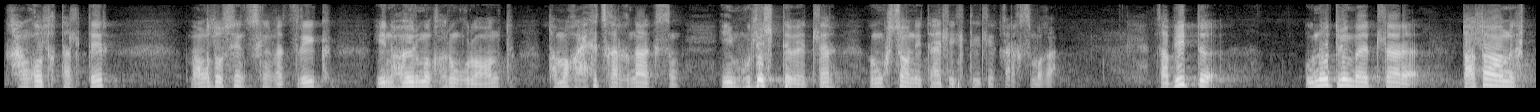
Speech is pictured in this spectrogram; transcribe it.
хангуулах тал дээр Монгол Улсын засгийн газрыг энэ 2023 онд томоохон ахиц гаргана гэсэн ийм хүлээлттэй байдлаар өнгөрсөн оны тайлан илтгэлийг гаргасан байгаа. За бид өнөөдрийн байдлаар 7 хоногт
